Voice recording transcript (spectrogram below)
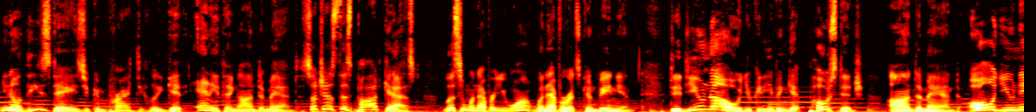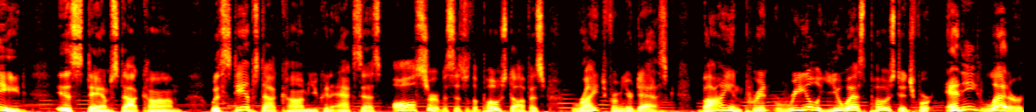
You know, these days you can practically get anything on demand, such as this podcast. Listen whenever you want, whenever it's convenient. Did you know you can even get postage on demand? All you need is Stamps.com. With Stamps.com, you can access all services of the post office right from your desk. Buy and print real U.S. postage for any letter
